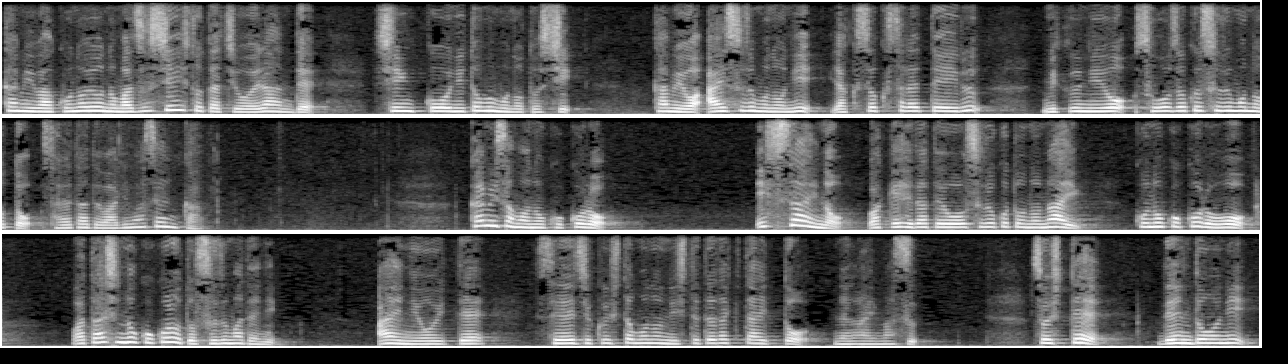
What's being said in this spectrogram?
神はこの世の貧しい人たちを選んで信仰に富む者とし神を愛する者に約束されている御国を相続するものとされたではありませんか。神様の心一切の分け隔てをすることのないこの心を私の心とするまでに愛において成熟したものにしていただきたいと願います。そして伝道に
